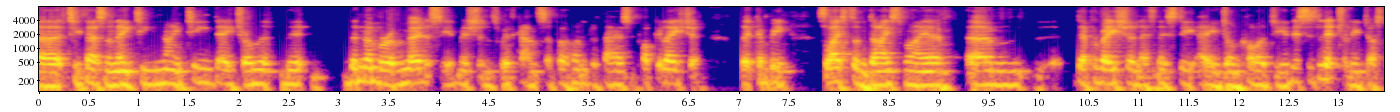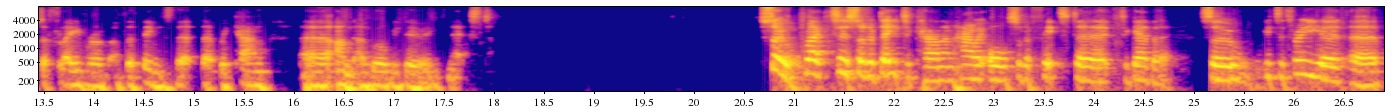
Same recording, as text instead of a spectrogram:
2018-19 uh, data on the, the, the number of emergency admissions with cancer per 100,000 population that can be sliced and diced via um, deprivation, ethnicity, age, oncology. This is literally just a flavour of, of, the things that, that we can uh, and, and will be doing next. So back to sort of DataCan and how it all sort of fits to, together. So it's a three-year uh,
